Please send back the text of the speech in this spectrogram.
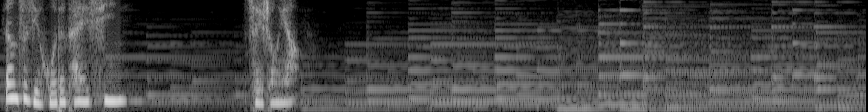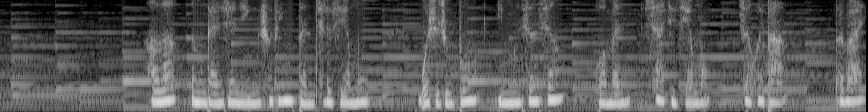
让自己活得开心最重要。好了，那么感谢您收听本期的节目，我是主播柠檬香香，我们下期节目再会吧，拜拜。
